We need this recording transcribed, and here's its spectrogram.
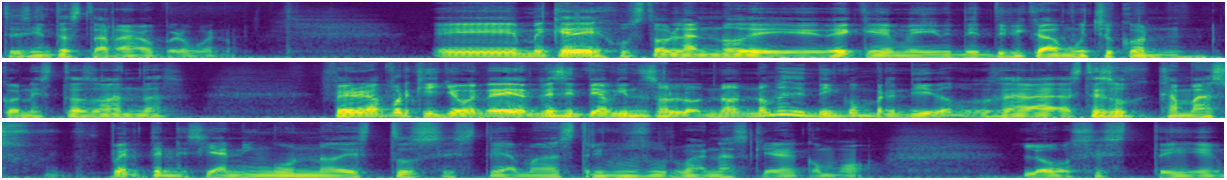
Se siente hasta raro, pero bueno. Eh, me quedé justo hablando de, de, que me identificaba mucho con, con estas bandas. Pero era porque yo en realidad me sentía bien solo. No, no me sentía incomprendido. O sea, hasta eso jamás pertenecía a ninguno de estos este, llamadas tribus urbanas que eran como los, este.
